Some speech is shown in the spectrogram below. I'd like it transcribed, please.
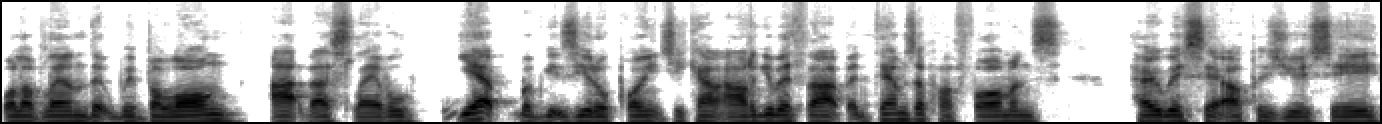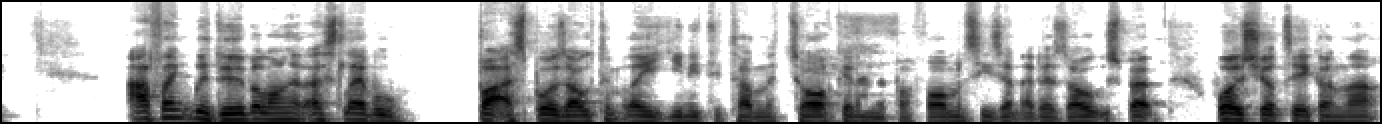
will have learned that we belong at this level. Yep, we've got zero points. You can't argue with that. But in terms of performance, how we set up, as you say, I think we do belong at this level. But I suppose ultimately you need to turn the talking and the performances into results. But what's your take on that?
